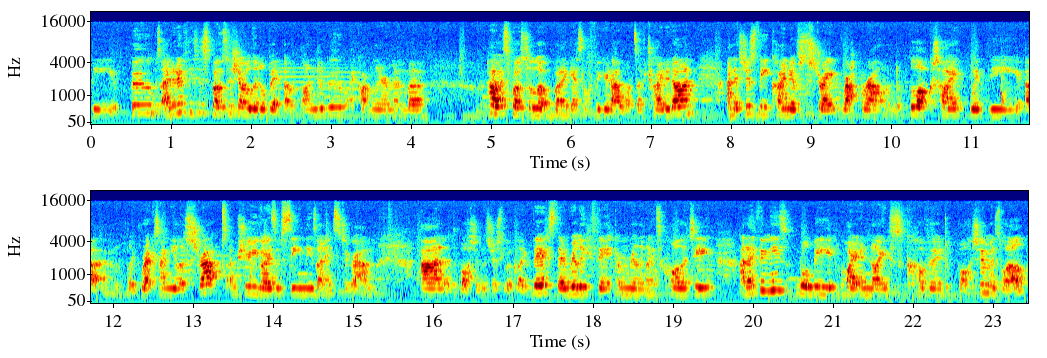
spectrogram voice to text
the boobs. I don't know if this is supposed to show a little bit of under boob, I can't really remember how it's supposed to look but I guess I'll figure it out once I've tried it on. And it's just the kind of straight wraparound block type with the um, like rectangular straps. I'm sure you guys have seen these on Instagram. And the bottoms just look like this. They're really thick and really nice quality. And I think these will be quite a nice covered bottom as well.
